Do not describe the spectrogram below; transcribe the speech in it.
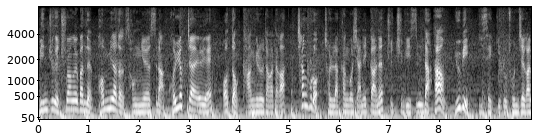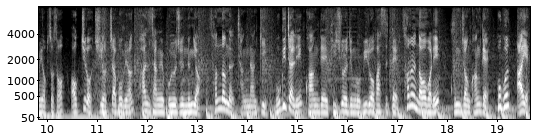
민중의 추앙을 받는 범민하던 성녀였으나 권력자에 의해 어떤 강요를 당하다가 창부로 전락한 것이 아닐까 하는 추측이 있습니다. 다음 유빅. 이 새끼도 존재감이 없어서 억지로 쥐어짜 보면 환상을 보여주는 능력 선 넘는 장난기 목이 잘린 광대의 비주얼 등으로 미루어 봤을 때 선을 넘어버린 궁정 광대 혹은 아예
